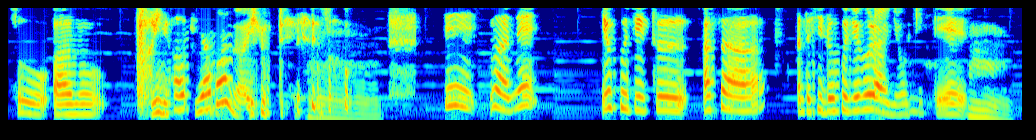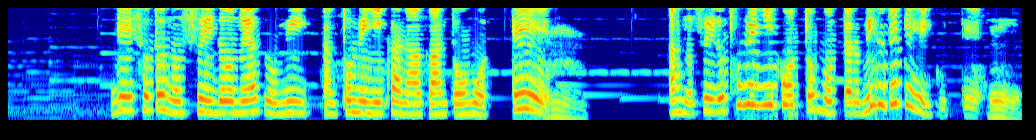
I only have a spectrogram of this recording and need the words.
そう、あの、や、やばない言って。うん。で、まあね、翌日、朝、私6時ぐらいに起きて、うん。で、外の水道のやつを見、あの止めに行かなあかんと思って、うん。あの水道止めに行こうと思ったら水出てへんくって、おう。っ？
